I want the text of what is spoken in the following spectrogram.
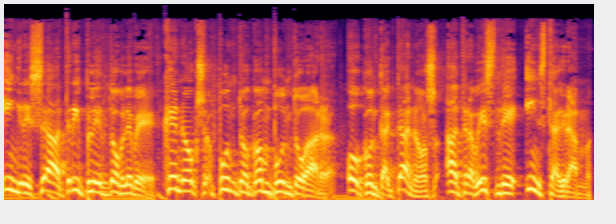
ingresa a www.genox.com.ar o contactanos a través de Instagram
